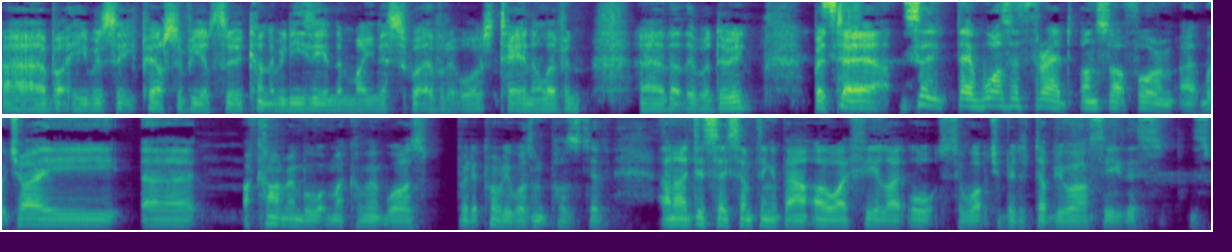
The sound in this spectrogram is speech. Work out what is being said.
uh, but he was he persevered through. Kind of been easy in the minus whatever it was, 10, 11, uh, that they were doing. But so, uh, so, there was a thread on Slot Forum which I I can't remember what my comment was, but it probably wasn't positive. And I did say something about, oh, I feel I ought to watch a bit of WRC this, this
